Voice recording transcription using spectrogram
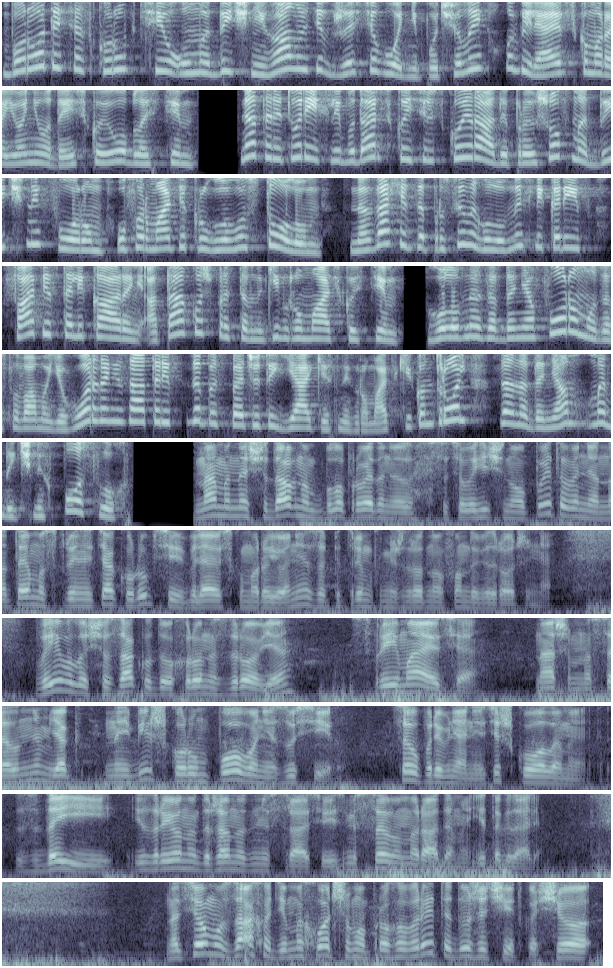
Боротися з корупцією у медичній галузі вже сьогодні почали у Біляївському районі Одеської області. На території Хлібодарської сільської ради пройшов медичний форум у форматі круглого столу. На захід запросили головних лікарів, ФАПів та лікарень, а також представників громадськості. Головне завдання форуму, за словами його організаторів, забезпечити якісний громадський контроль за наданням медичних послуг. Нами нещодавно було проведено соціологічне опитування на тему сприйняття корупції в Біляївському районі за підтримки Міжнародного фонду відродження. Виявилося, що заклади охорони здоров'я сприймаються нашим населенням як найбільш корумповані з усіх. Це у порівнянні зі школами, з ДАІ, із районною державною адміністрацією, із місцевими радами і так далі. На цьому заході ми хочемо проговорити дуже чітко, що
